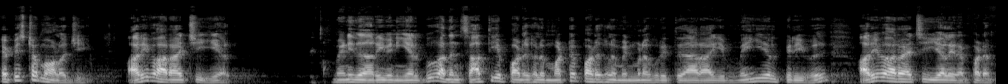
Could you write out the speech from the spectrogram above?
எபிஸ்டமாலஜி அறிவாராய்ச்சி இயல் மனித அறிவின் இயல்பு அதன் சாத்தியப்பாடுகளும் மட்டுப்பாடுகளும் என்பன குறித்து ஆராயும் மெய்யியல் பிரிவு அறிவாராய்ச்சி இயல் எனப்படும்.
